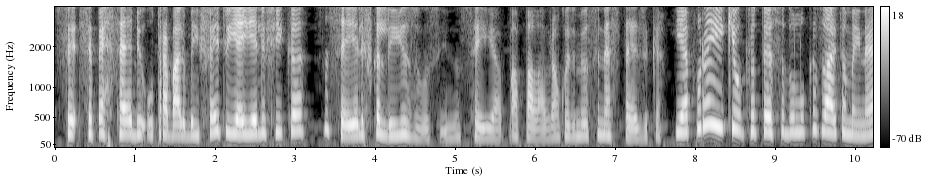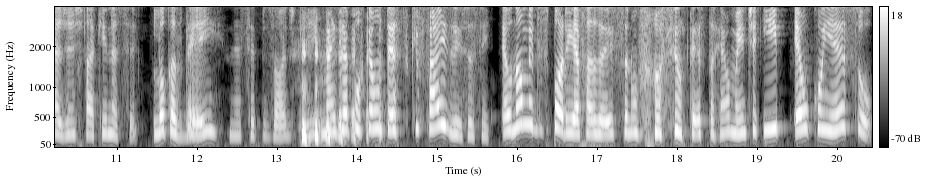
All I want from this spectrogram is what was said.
Você percebe o trabalho bem feito e aí ele fica não sei, ele fica liso, assim, não sei a, a, palavra, é uma coisa meio sinestésica. E é por aí que, que o texto do Lucas vai também, né? A gente tá aqui nesse Lucas Day, nesse episódio aqui, mas é porque é um texto que faz isso, assim. Eu não me disporia a fazer isso se não fosse um texto realmente. E eu conheço,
